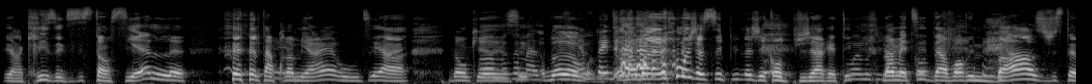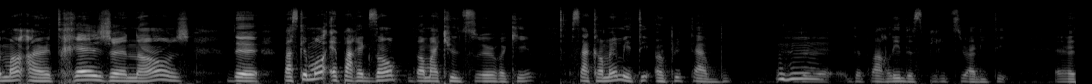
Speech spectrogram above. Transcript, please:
t'es en crise existentielle, ta première, ou tu sais, donc... Moi, ça Non, non, non, je sais plus, là, j'ai compte plus, j'ai arrêté. Ouais, moi aussi, non, mais tu sais, d'avoir une base, justement, à un très jeune âge, de... Parce que moi, et par exemple, dans ma culture, OK, ça a quand même été un peu tabou Mhm. de, de parler de spiritualité. Euh,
